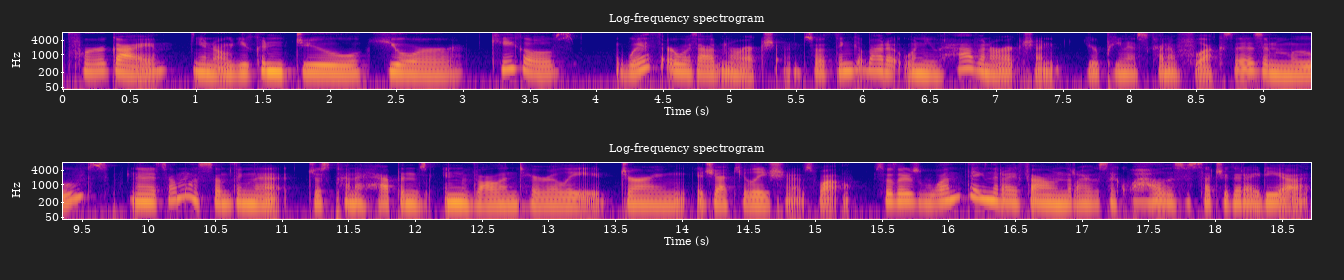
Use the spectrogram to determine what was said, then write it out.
for a guy, you know, you can do your Kegels with or without an erection. So think about it when you have an erection, your penis kind of flexes and moves. And it's almost something that just kind of happens involuntarily during ejaculation as well. So there's one thing that I found that I was like, wow, this is such a good idea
